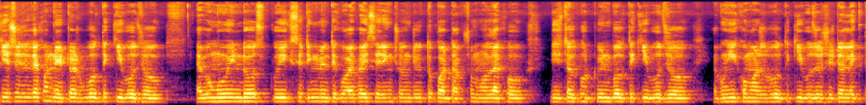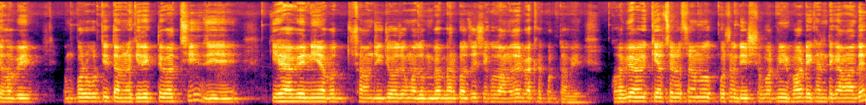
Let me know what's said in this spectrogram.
কি এসেছে? দেখো নেটওয়ার্ক বলতে কি বোঝো? এবং উইন্ডোজ কুইক সেটিং মেনু থেকে ওয়াইফাই সেটিং সংযুক্ত কর। ধাপসমূহ লেখো। ডিজিটাল ফুটপ্রিন্ট বলতে কি বোঝো? এবং ই কমার্স বলতে কি বোঝো সেটা লিখতে হবে। এবং পরবর্তীতে আমরা কি দেখতে পাচ্ছি? যে কীভাবে নিরাপদ, সামাজিক যোগাযোগ মাধ্যম ব্যবহার করা যায় সেগুলো আমাদের ব্যাখ্যা করতে হবে। কবে কি আছে রচনামূলক প্রশ্ন? দৃশ্যপট নির্ভর। এখান থেকে আমাদের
